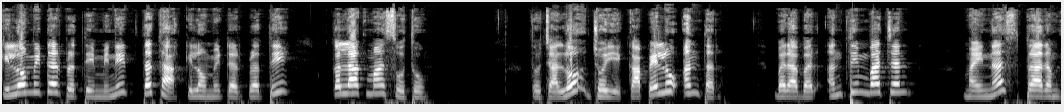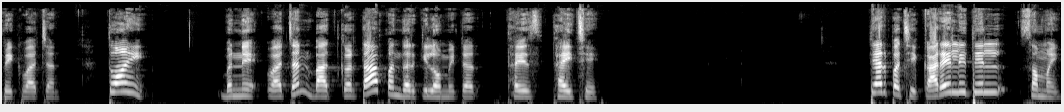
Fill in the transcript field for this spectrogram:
કિલોમીટર પ્રતિ મિનિટ તથા કિલોમીટર પ્રતિ કલાકમાં શોધો. તો ચાલો જોઈએ કાપેલું અંતર. બરાબર અંતિમ વાંચન માઇનસ પ્રારંભિક વાંચન. તો અહીં બંને વાંચન બાદ કરતાં પંદર કિલોમીટર થાય છે. ત્યાર પછી કારે લીધેલ સમય.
